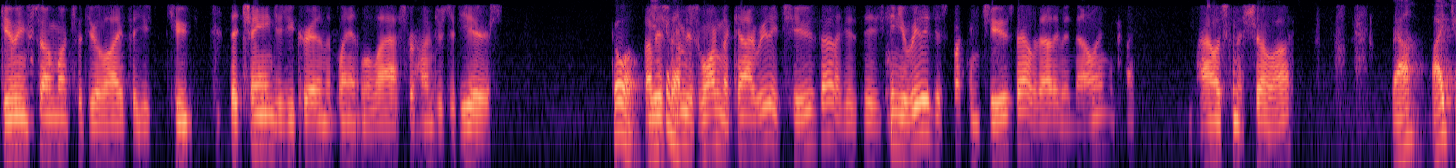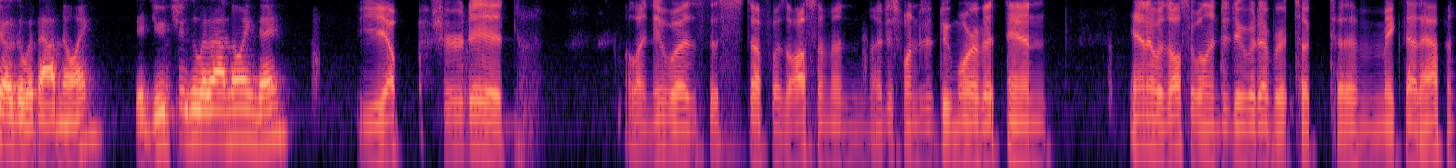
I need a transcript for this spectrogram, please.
doing so much with your life that you, you the changes you create on the planet will last for hundreds of years. Cool. I'm You just, can- I'm just wondering, can I really choose that? Like, is, is, can you really just fucking choose that without even knowing like, how it's going to show up? yeah, I chose it without knowing. Did you choose it without knowing, Dane? Yep, sure did. All I knew was this stuff was awesome, and I just wanted to do more of it, and and I was also willing to do whatever it took to make that happen.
